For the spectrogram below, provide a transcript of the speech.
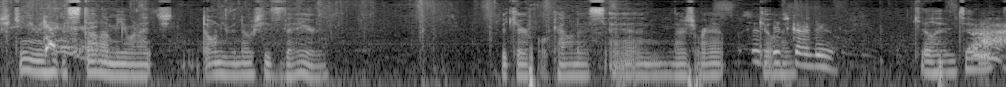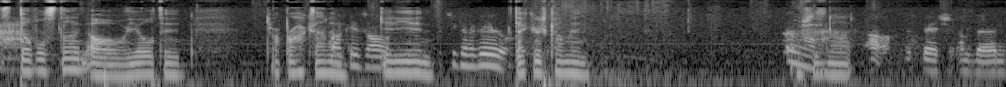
She can't even hit a stun on me when I don't even know she's there. Be careful, Countess, and there's ramp. What's this Kill bitch him. gonna do? Kill him too. Ah. It's double stun. Oh, he ulted. Drop rocks on him. Fuck his ult. Gideon. What's he gonna do? Dekker's coming. Oh, she's ah. not. Oh, this bitch, I'm dead.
